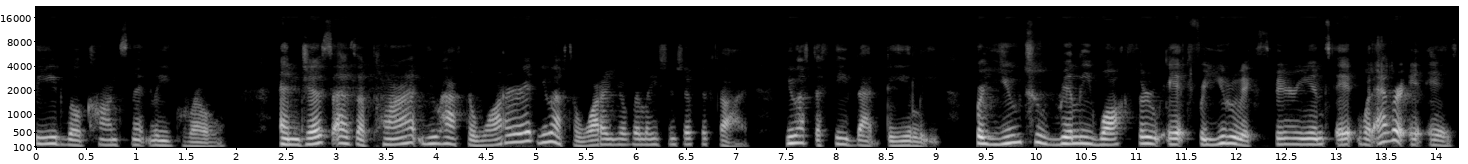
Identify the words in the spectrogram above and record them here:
feed will constantly grow. And just as a plant, you have to water it. You have to water your relationship with God. You have to feed that daily for you to really walk through it, for you to experience it, whatever it is.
